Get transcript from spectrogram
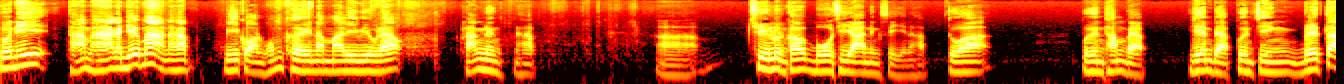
ตัวนี้ถามหากันเยอะมากนะครับ ปีก่อนผมเคยนำมารีวิวแล้วครั้งหนึ่งนะครับ ชื่อรุ่นเขาโบทียาหนึ่งสี่นะครับ ตัวปืนทำแบบเรียนแบบปืนจริงเบรต้า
